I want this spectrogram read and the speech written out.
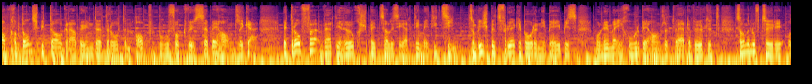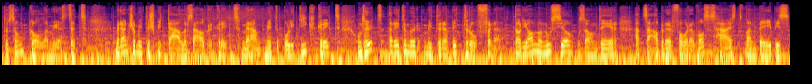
Am Kantonsspital Graubünden droht ein Abbau von gewissen Behandlungen. Betroffen wäre die hochspezialisierte Medizin. Zum Beispiel zu frühgeborene Babys, die nicht mehr in Chur behandelt werden würden, sondern auf Zürich oder St. Gallen müssten. Wir haben schon mit den Spitälern selber geredet. Wir haben mit der Politik geredet. Und heute reden wir mit einer Betroffenen. Dariana Nussio aus Ander hat selber erfahren, was es heisst, wenn Babys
